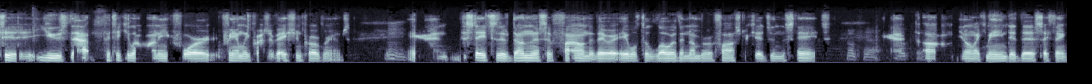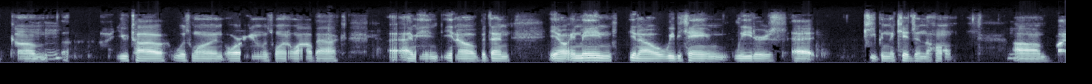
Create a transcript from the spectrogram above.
to use that particular money for family preservation programs. Mm. And the states that have done this have found that they were able to lower the number of foster kids in the states. Okay. And, um, you know, like Maine did this. I think um, mm-hmm. uh, Utah was one. Oregon was one a while back. I mean, you know, but then you know, in Maine, you know, we became leaders at keeping the kids in the home. Um, by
